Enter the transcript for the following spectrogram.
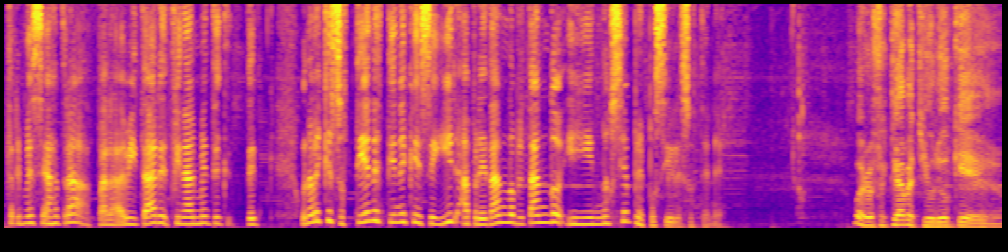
tres meses atrás para evitar eh, finalmente te- una vez que sostienes tienes que seguir apretando apretando y no siempre es posible sostener Bueno, efectivamente, yo creo que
